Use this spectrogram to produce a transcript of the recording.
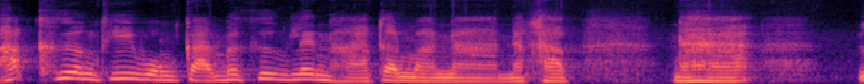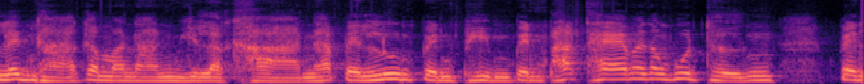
พระเครื่องที่วงการพระเครื่องเล่นหากันมานานนะครับนะฮะ เล่นหากันมานานมีราคานะเป็นรุ่นเป็นพิมพ์เป็นพระแท้ไม่ต้องพูดถึง เป็น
